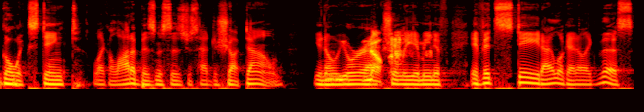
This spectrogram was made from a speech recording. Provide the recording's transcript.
go extinct like a lot of businesses just had to shut down. You know, you're No. actually. I mean, if if it stayed, I look at it like this:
